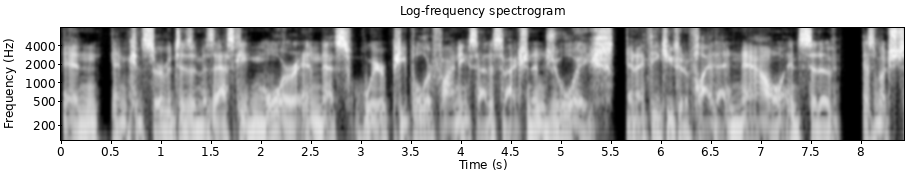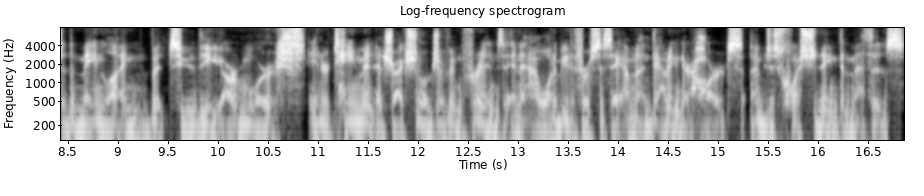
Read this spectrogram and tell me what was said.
And, and conservatism is asking more. And that's where people are finding satisfaction and joy. And I think you could apply that now instead of as much to the main line, but to the, our more entertainment, attractional driven friends. And I want to be the first to say, I'm not doubting their hearts. I'm just questioning the methods.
